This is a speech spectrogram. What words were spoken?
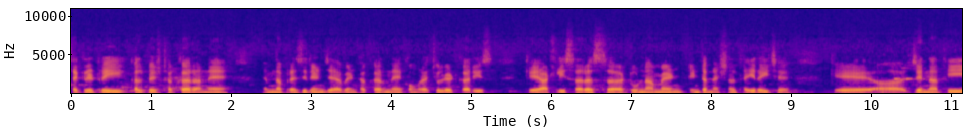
સેક્રેટરી કલ્પેશ ઠક્કર અને એમના પ્રેસિડેન્ટ જયાબેન ઠક્કરને કોંગ્રેચ્યુલેટ કરીશ કે આટલી સરસ ટુર્નામેન્ટ ઇન્ટરનેશનલ થઈ રહી છે. કે જેનાથી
